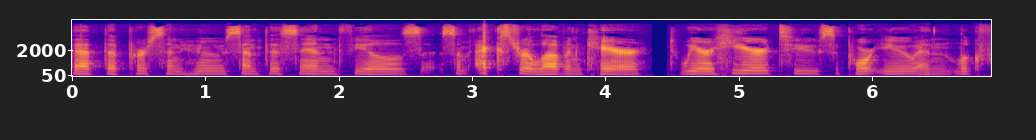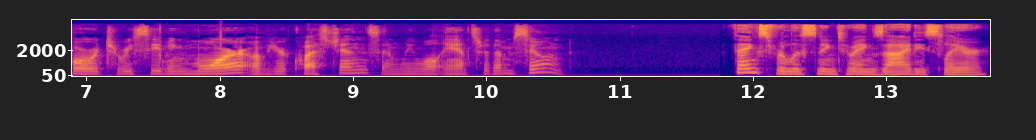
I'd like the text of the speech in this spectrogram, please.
that the person who sent this in feels some extra love and care. We are here to support you and look forward to receiving more of your questions, and we will answer them soon. Thanks for listening to Anxiety Slayer.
